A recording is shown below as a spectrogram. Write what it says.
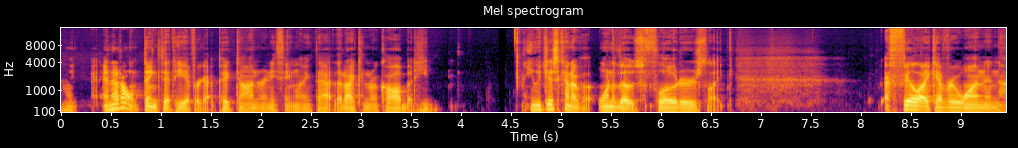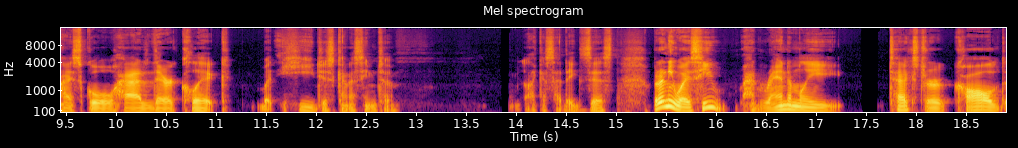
Like, and I don't think that he ever got picked on or anything like that that I can recall. But he he was just kind of one of those floaters. Like I feel like everyone in high school had their clique, but he just kind of seemed to, like I said, exist. But anyways, he had randomly text or called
